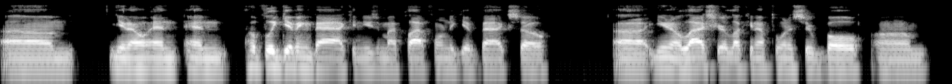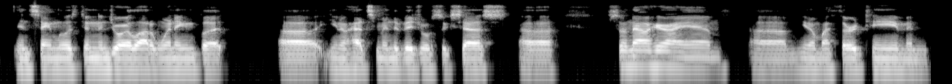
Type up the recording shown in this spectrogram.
Um, you know, and and hopefully giving back and using my platform to give back. So uh, you know, last year, lucky enough to win a Super Bowl um, in St. Louis. Didn't enjoy a lot of winning, but uh, you know, had some individual success. Uh, so now here I am, um, you know, my third team, and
